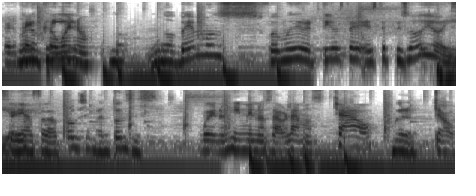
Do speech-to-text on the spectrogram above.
Perfecto, bueno. Nos vemos. Fue muy divertido este, este episodio y hasta la próxima entonces. Bueno, Jimmy, nos hablamos. Chao. Bueno, chao.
